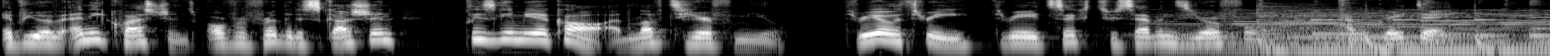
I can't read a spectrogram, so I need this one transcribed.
If you have any questions or for further discussion, please give me a call. I'd love to hear from you. 303 386 2704. Have a great day.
